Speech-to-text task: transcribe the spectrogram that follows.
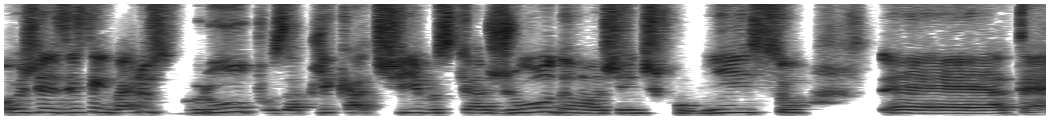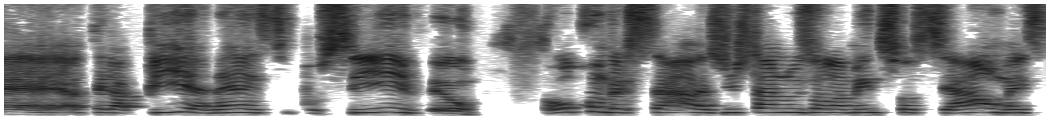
Hoje existem vários grupos, aplicativos que ajudam a gente com isso, é, até a terapia, né, se possível, ou conversar. A gente está no isolamento social, mas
